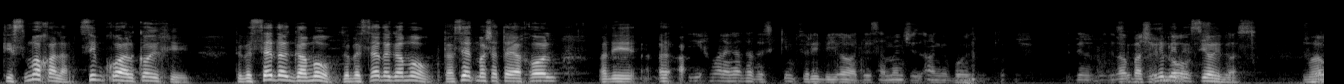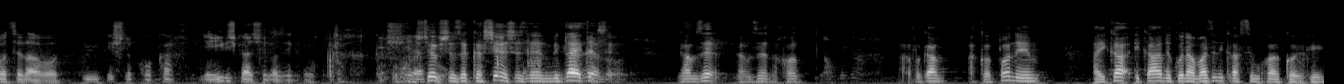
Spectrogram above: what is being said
תסמוך עליי, שמחו על כויכי. זה בסדר גמור, זה בסדר גמור. תעשה את מה שאתה יכול. אני... Ich meine ganz das kommt für die ja, das ein Mensch ist angeboren. זה לא בא ריבי שלא, ניסיונס. שלא רוצה לעבוד. יש לו כל כך, היידישקייט שלו זה כל כך קשה. הוא חושב שזה קשה, שזה מדי קשה. לא. גם זה, גם זה, נכון. אבל גם, הקופונים, העיקר, עיקר הנקודה, מה זה נקרא שמחה כויכי?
